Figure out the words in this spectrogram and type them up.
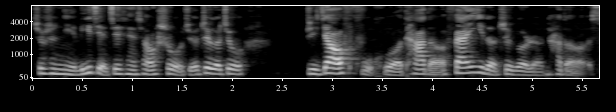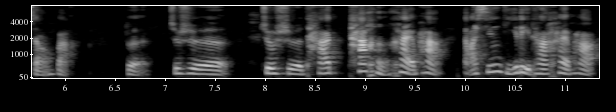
就是你理解界限消失，我觉得这个就。比较符合他的翻译的这个人他的想法，对，就是就是他他很害怕，打心底里他害怕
